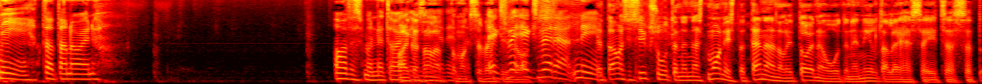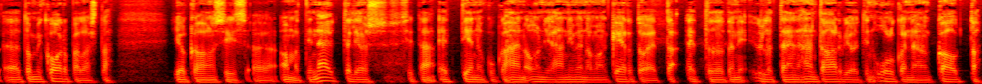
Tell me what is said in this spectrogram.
niin, tota noin. Ootas mä nyt oikein Aika sanattomaksi se veti. Eiks vedä? Niin. Ja tämä on siis yksi uutinen näistä monista. Tänään oli toinen uutinen Iltalehdessä itse asiassa äh, Tomi Korpelasta, joka on siis äh, ammattinäyttelijä, jos sitä et tiennyt kuka hän on. Ja hän nimenomaan kertoi, että, että tota, niin yllättäen häntä arvioitiin ulkonäön kautta.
